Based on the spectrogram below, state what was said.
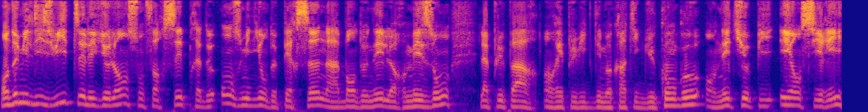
En 2018, les violences ont forcé près de 11 millions de personnes à abandonner leur maison, la plupart en République démocratique du Congo, en Éthiopie et en Syrie,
